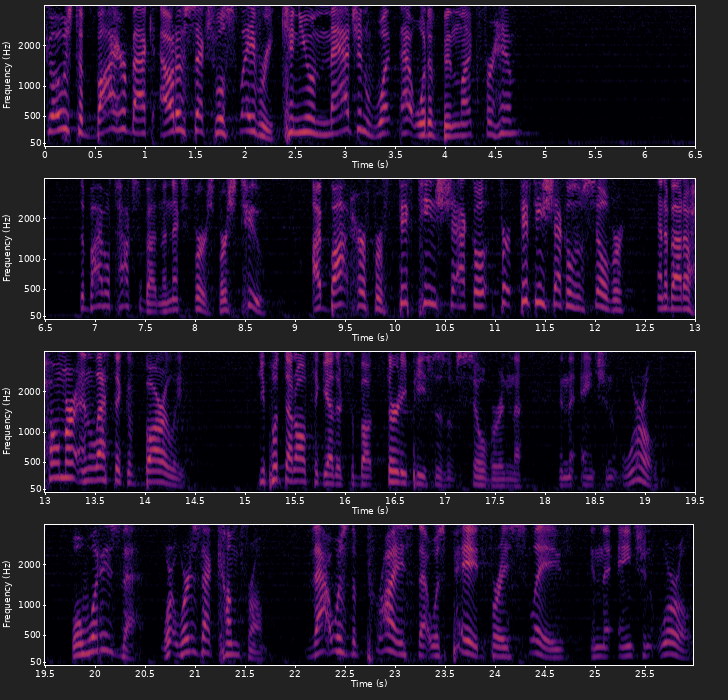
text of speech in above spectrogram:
goes to buy her back out of sexual slavery. Can you imagine what that would have been like for him? The Bible talks about in the next verse, verse 2. I bought her for 15, shackle, for 15 shekels of silver and about a homer and lethek of barley. If you put that all together, it's about 30 pieces of silver in the, in the ancient world. Well, what is that? Where, where does that come from? That was the price that was paid for a slave in the ancient world.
